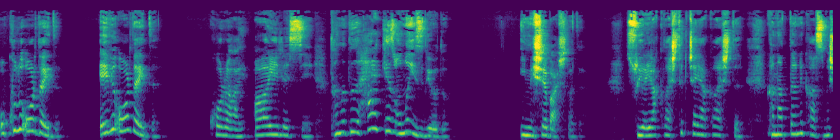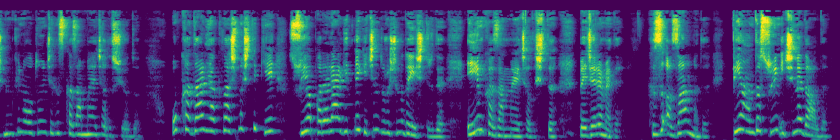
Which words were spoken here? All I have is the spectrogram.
Okulu oradaydı. Evi oradaydı. Koray, ailesi, tanıdığı herkes onu izliyordu. İnişe başladı. Suya yaklaştıkça yaklaştı. Kanatlarını kasmış, mümkün olduğunca hız kazanmaya çalışıyordu. O kadar yaklaşmıştı ki suya paralel gitmek için duruşunu değiştirdi. Eğim kazanmaya çalıştı. Beceremedi. Hızı azalmadı. Bir anda suyun içine daldı.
